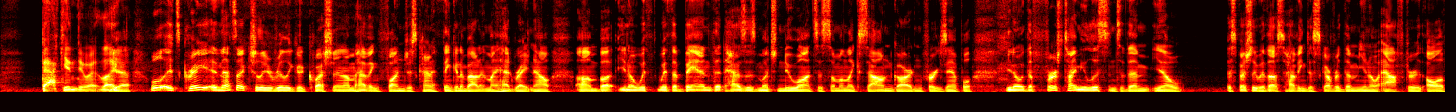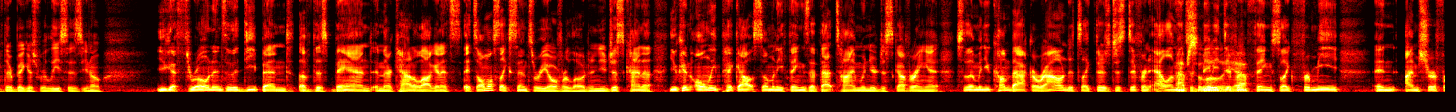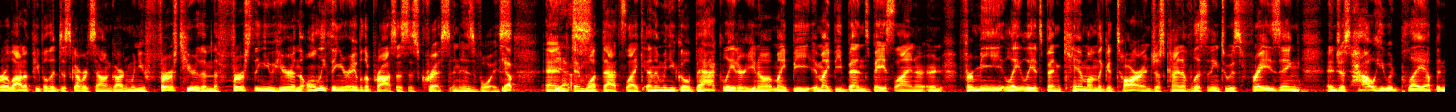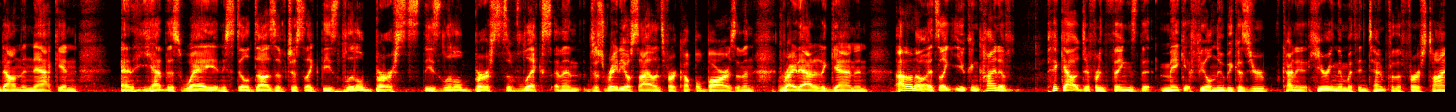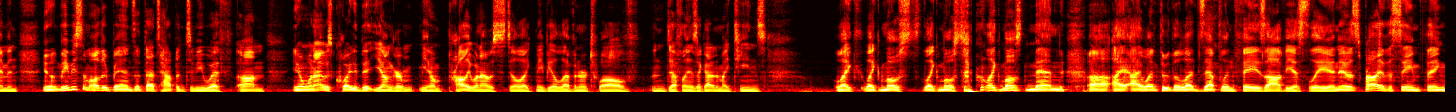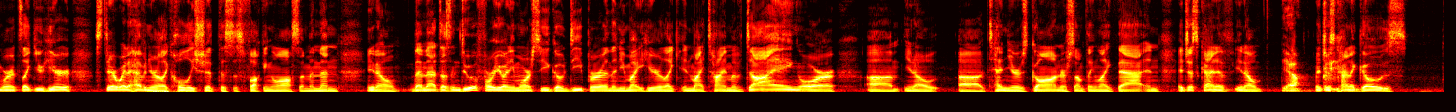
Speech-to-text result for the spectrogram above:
back into it like yeah. Well, it's great, and that's actually a really good question. and I'm having fun just kind of thinking about it in my head right now. Um, but you know, with with a band that has as much nuance as someone like Soundgarden, for example, you know, the first time you listen to them, you know, especially with us having discovered them, you know, after all of their biggest releases, you know. you get thrown into the deep end of this band in their catalog and it's it's almost like sensory overload and you just kind of you can only pick out so many things at that time when you're discovering it so then when you come back around it's like there's just different elements Absolutely, of maybe different yeah. things so like for me and I'm sure for a lot of people that discovered Soundgarden, when you first hear them, the first thing you hear and the only thing you're able to process is Chris and his voice, Yep. and Yes. and what that's like. And then when you go back later, you know, it might be it might be Ben's bass line, or, or for me lately, it's been Kim on the guitar and just kind of listening to his phrasing and just how he would play up and down the neck and and he had this way and he still does of just like these little bursts these little bursts of licks and then just radio silence for a couple bars and then right at it again and i don't know it's like you can kind of pick out different things that make it feel new because you're kind of hearing them with intent for the first time and you know maybe some other bands that that's happened to me with um, you know when i was quite a bit younger you know probably when i was still like maybe 11 or 12 and definitely as i got into my teens like like most like most like most men uh, I, I went through the led zeppelin phase obviously and it was probably the same thing where it's like you hear stairway to heaven you're like holy shit this is fucking awesome and then you know then that doesn't do it for you anymore so you go deeper and then you might hear like in my time of dying or um, you know uh, 10 years gone or something like that and it just kind of you know Yeah. it just kind of goes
